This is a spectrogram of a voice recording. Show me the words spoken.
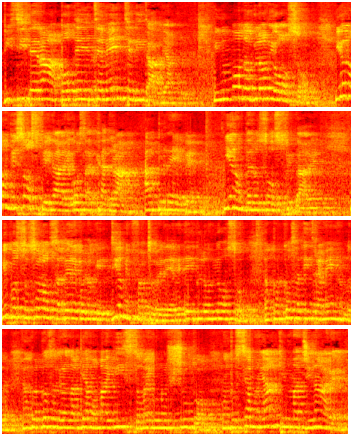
visiterà potentemente l'Italia in un modo glorioso. Io non vi so spiegare cosa accadrà a breve, io non ve lo so spiegare. Io posso solo sapere quello che Dio mi ha fatto vedere ed è glorioso, è un qualcosa di tremendo, è un qualcosa che non abbiamo mai visto, mai conosciuto, non possiamo neanche immaginare.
